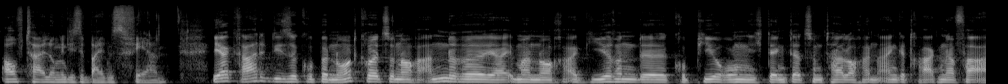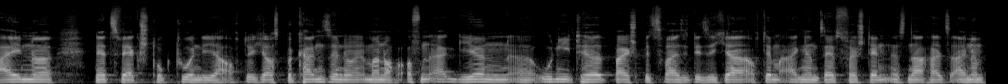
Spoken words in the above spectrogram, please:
Aufteilung in diese beiden Sphären? Ja, gerade diese Gruppe Nordkreuz und auch andere ja immer noch agierende Gruppierungen. Ich denke da zum Teil auch an eingetragene Vereine, Netzwerkstrukturen, die ja auch durchaus bekannt sind und immer noch offen agieren. Uh, UNITER beispielsweise, die sich ja auch dem eigenen Selbstverständnis nach als einem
